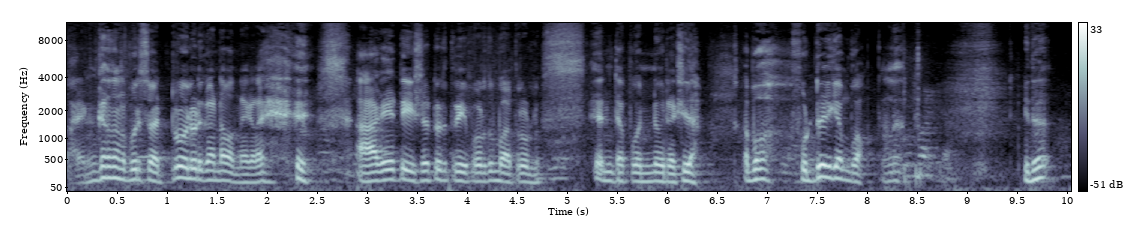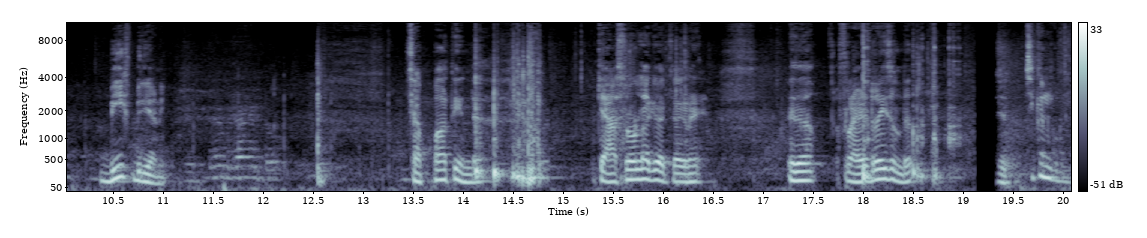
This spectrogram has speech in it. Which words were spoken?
ഭയങ്കര തണുപ്പ്. ഒരു സ്വെറ്റർ പോലും എടുക്കാണ്ട വന്നേക്കടെ ആകെ ടീഷർട്ട് ഒരു ത്രീ ഫോർത്തും മാത്രമേ ഉള്ളൂ. എന്റെ പൊന്നു രക്ഷയില്ല. അപ്പോൾ ഫുഡ് കഴിക്കാൻ പോവാം. ഇത് ബീഫ് ബിരിയാണി. ചപ്പാത്തി ഉണ്ട്. കാസറോളിലാക്കി വെച്ചേക്കണേ. ഇത് ഫ്രൈഡ് റൈസ് ഉണ്ട്. ചിക്കൻ കുറുമ.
